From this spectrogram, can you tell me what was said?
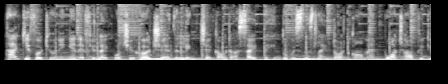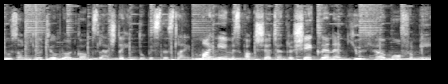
Thank you for tuning in. If you like what you heard, share the link, check out our site thehindubusinessline.com and watch our videos on youtube.com slash thehindubusinessline. My name is Aksha Chandrasekharan and you'll hear more from me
